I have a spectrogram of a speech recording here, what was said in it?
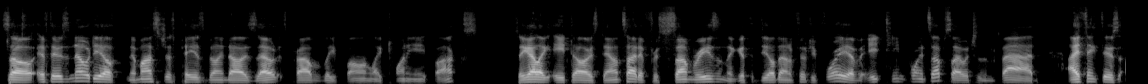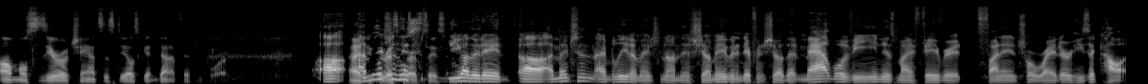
So if there's no deal, if Musk just pays a billion dollars out, it's probably fallen like 28 bucks. So you got like eight dollars downside. If for some reason they get the deal down to 54, you have 18 points upside, which isn't bad. I think there's almost zero chance this deal's getting done at 54. Uh, I I, think the mentioned this arb says so. the other day. Uh, I mentioned, I believe I mentioned on this show, maybe in a different show, that Matt Levine is my favorite financial writer. He's a, col-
